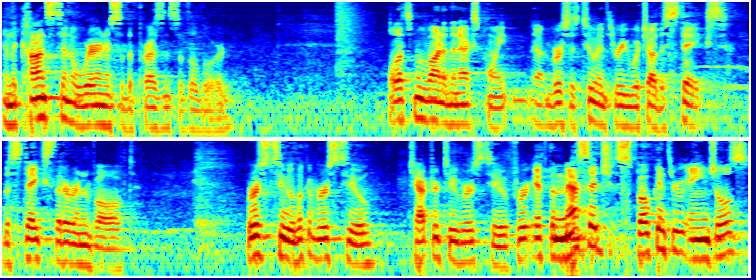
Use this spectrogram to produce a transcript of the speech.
and the constant awareness of the presence of the Lord. Well, let's move on to the next point, uh, verses 2 and 3, which are the stakes, the stakes that are involved. Verse 2, look at verse 2, chapter 2, verse 2. For if the message spoken through angels,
